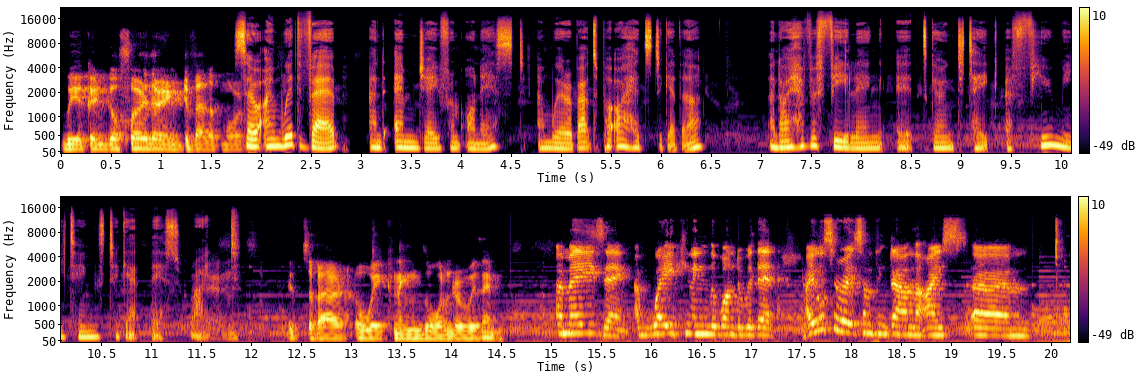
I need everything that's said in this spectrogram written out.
We're going to go further and develop more. So, I'm with Veb and MJ from Honest, and we're about to put our heads together. And I have a feeling it's going to take a few meetings to get this right. It's about awakening the wonder within. Amazing. Awakening the wonder within. I also wrote something down that I, um,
